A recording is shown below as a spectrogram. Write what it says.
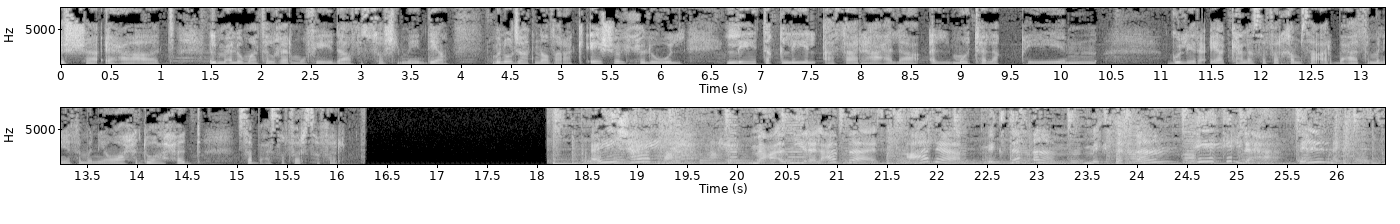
الشائعات المعلومات الغير مفيدة في السوشيال ميديا. من وجهة نظرك إيش الحلول لتقليل آثارها على المتلقين؟ قولي رأيك على صفر خمسة أربعة ثمانية, ثمانية واحد, واحد سبعة صفر صفر. عيشها صح مع أميرة العباس على مكتف أم. مكتف أم هي كلها في المكس.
